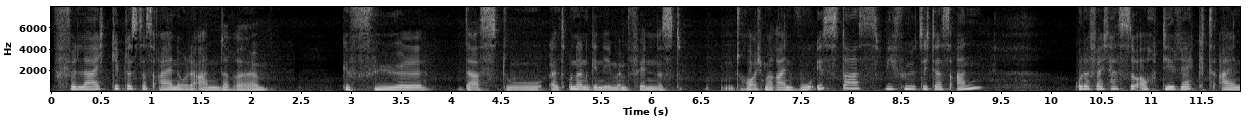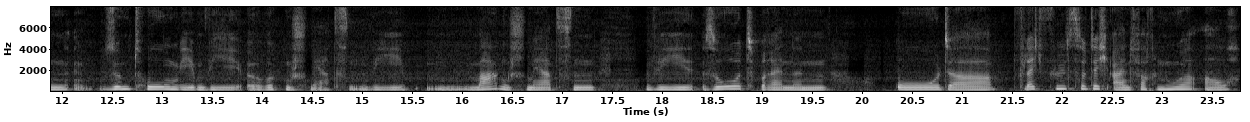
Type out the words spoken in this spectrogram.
Vielleicht gibt es das eine oder andere Gefühl, das du als unangenehm empfindest. Und horch mal rein, wo ist das? Wie fühlt sich das an? Oder vielleicht hast du auch direkt ein Symptom eben wie Rückenschmerzen, wie Magenschmerzen, wie Sodbrennen oder vielleicht fühlst du dich einfach nur auch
